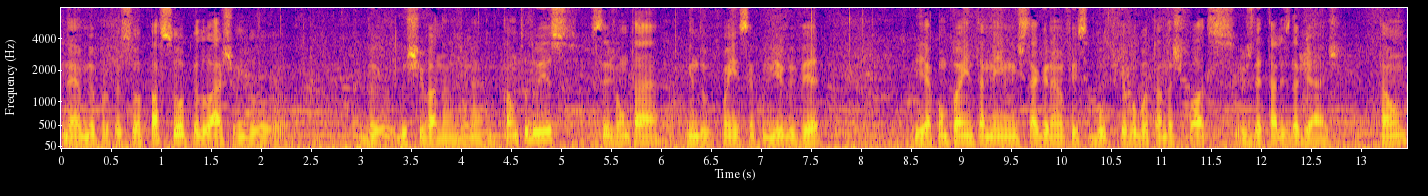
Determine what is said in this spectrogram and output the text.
né, meu professor, passou pelo ashram do, do, do Shivananda. Né. Então tudo isso vocês vão estar indo conhecer comigo e ver. E acompanhem também o Instagram, o Facebook, que eu vou botando as fotos e os detalhes da viagem. Então,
